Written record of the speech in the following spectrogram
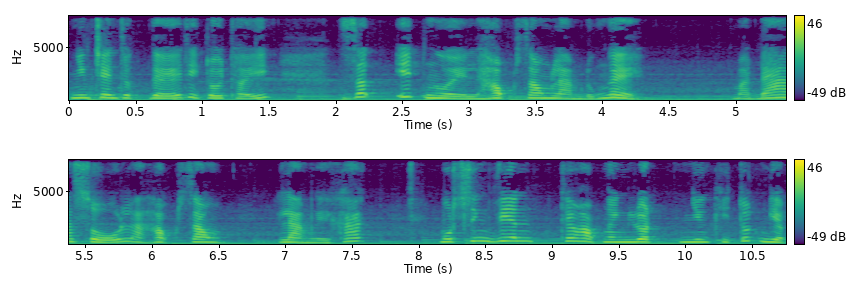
Nhưng trên thực tế thì tôi thấy rất ít người là học xong làm đúng nghề, mà đa số là học xong làm nghề khác. Một sinh viên theo học ngành luật nhưng khi tốt nghiệp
